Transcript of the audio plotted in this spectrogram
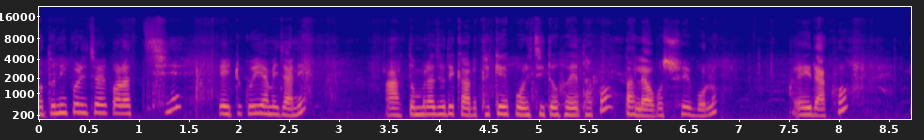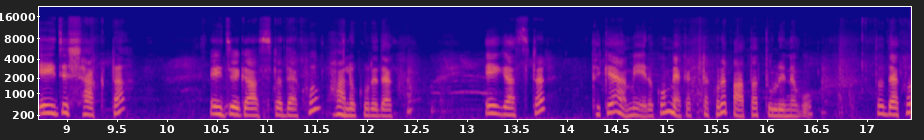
নতুনই পরিচয় করাচ্ছি, এইটুকুই আমি জানি। আর তোমরা যদি কারও থেকে পরিচিত হয়ে থাকো, তাহলে অবশ্যই বলো। এই দেখো, এই যে শাকটা, এই যে গাছটা দেখো, ভালো করে দেখো। এই গাছটার থেকে আমি এরকম এক একটা করে পাতা তুলে নেব। তো দেখো,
